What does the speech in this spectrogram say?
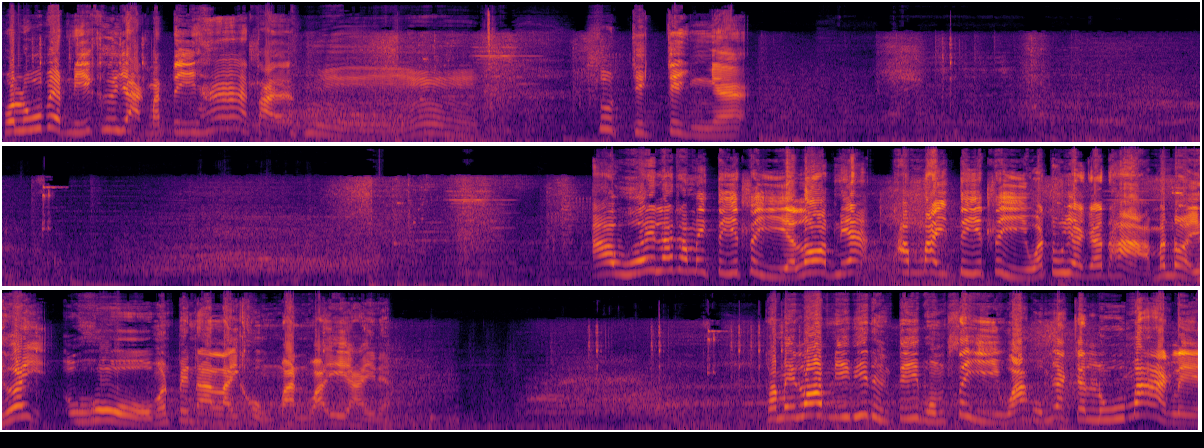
พอรู้แบบนี้คืออยากมาตีห้าใส่สุดจริงๆอะ เอาเฮ้ยแล้วทำไมตีสี่อะรอบเนี้ยทำไมตีสี่วะตู้อยากจะถามมันหน่อยเฮ้ยโอ้โห มันเป็นอะไรของมันวะ AI เนี่ยทำไมรอบนี้พี่ถึงตีผมสี่วะ ผมอยากจะรู้มากเลย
